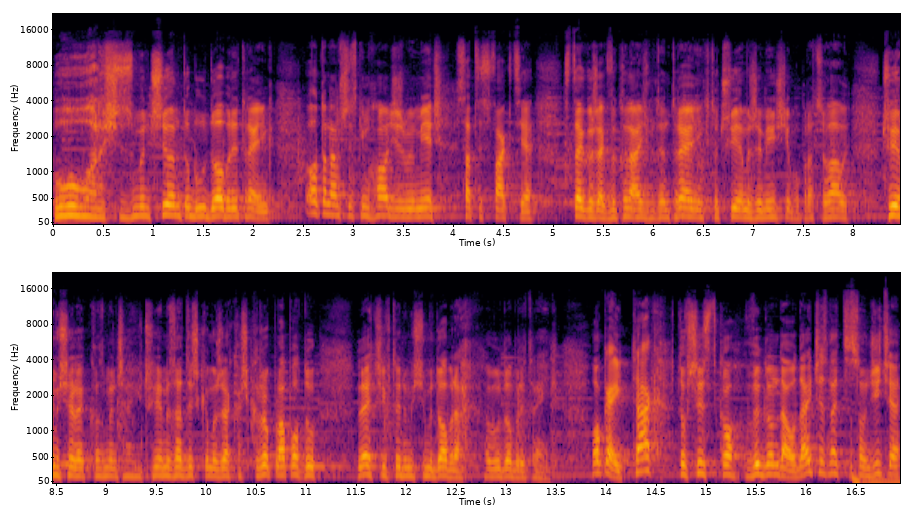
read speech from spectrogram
o, ale się zmęczyłem, to był dobry trening. O to nam wszystkim chodzi, żeby mieć satysfakcję z tego, że jak wykonaliśmy ten trening, to czujemy, że mięśnie popracowały, czujemy się lekko zmęczeni, czujemy zadyszkę, może jakaś kropla potu leci, wtedy myślimy, dobra, to był dobry trening. Okej, tak to wszystko wyglądało. Dajcie znać, co sądzicie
